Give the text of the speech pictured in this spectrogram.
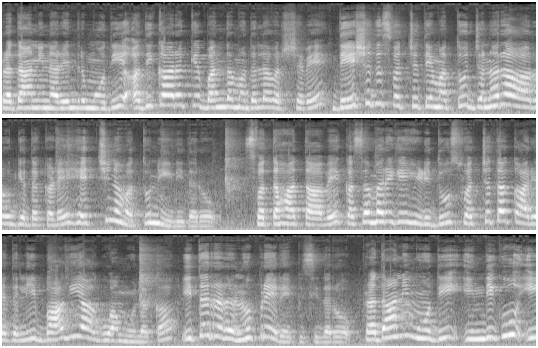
ಪ್ರಧಾನಿ ನರೇಂದ್ರ ಮೋದಿ ಅಧಿಕಾರಕ್ಕೆ ಬಂದ ಮೊದಲ ವರ್ಷವೇ ದೇಶದ ಸ್ವಚ್ಛತೆ ಮತ್ತು ಜನರ ಆರೋಗ್ಯದ ಕಡೆ ಹೆಚ್ಚಿನ ಒತ್ತು ನೀಡಿದರು. ಸ್ವತಃ ತಾವೇ ಕಸಮರಿಗೆ ಹಿಡಿದು ಸ್ವಚ್ಛತಾ ಕಾರ್ಯದಲ್ಲಿ ಭಾಗಿಯಾಗುವ ಮೂಲಕ ಇತರರನ್ನು ಪ್ರೇರೇಪಿಸಿದರು. ಪ್ರಧಾನಿ ಮೋದಿ, ಇಂದಿಗೂ ಈ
